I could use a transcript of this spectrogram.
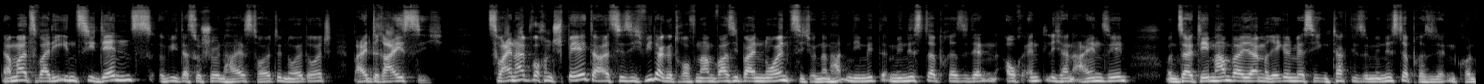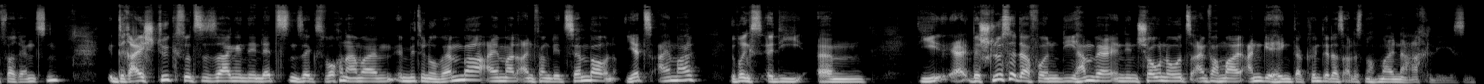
Damals war die Inzidenz, wie das so schön heißt heute, Neudeutsch, bei 30. Zweieinhalb Wochen später, als sie sich wieder getroffen haben, war sie bei 90 und dann hatten die Ministerpräsidenten auch endlich ein Einsehen. Und seitdem haben wir ja im regelmäßigen Takt diese Ministerpräsidentenkonferenzen. Drei Stück sozusagen in den letzten sechs Wochen, einmal Mitte November, einmal Anfang Dezember und jetzt einmal. Übrigens, äh, die, ähm, die äh, Beschlüsse davon, die haben wir in den Show Notes einfach mal angehängt. Da könnt ihr das alles nochmal nachlesen.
